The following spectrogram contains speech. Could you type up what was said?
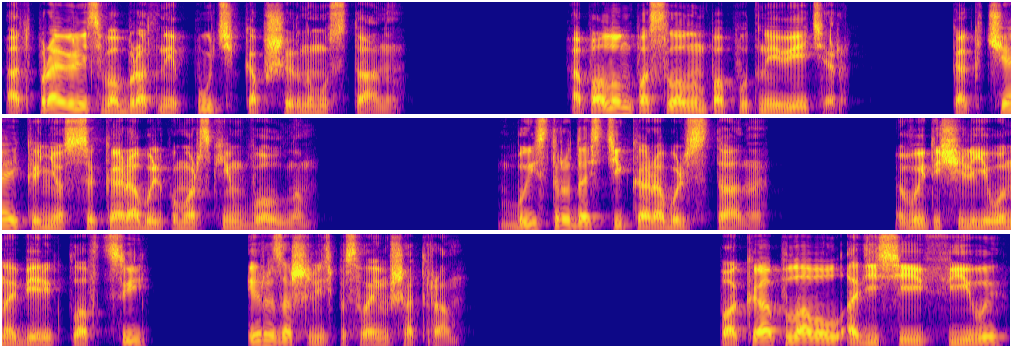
отправились в обратный путь к обширному стану. Аполлон послал им попутный ветер, как чайка несся корабль по морским волнам. Быстро достиг корабль стана. Вытащили его на берег пловцы и разошлись по своим шатрам. Пока плавал Одиссей Фивы,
